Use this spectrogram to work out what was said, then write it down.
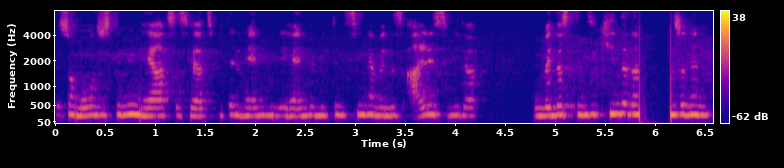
das Hormonsystem im Herz, das Herz mit den Händen, die Hände mit den Sinnen, wenn das alles wieder, und wenn das dann die Kinder dann so einen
